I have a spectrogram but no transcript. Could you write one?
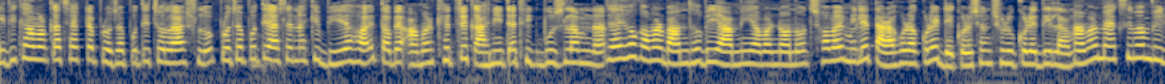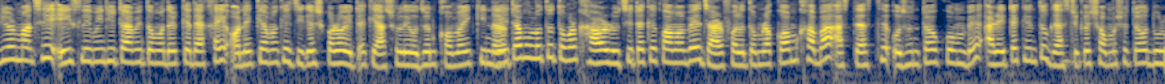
এইদিকে আমার কাছে একটা প্রজাপতি চলে আসলো। প্রজাপতি আসলে নাকি বিয়ে হয়, তবে আমার ক্ষেত্রে কাহিনীটা ঠিক বুঝলাম না। যাই হোক, আমার বান্ধবী, আমি, আমার ননদ সবাই মিলে তাড়াহুড়া করে ডেকোরেশন শুরু করে দিলাম। আমার ম্যাক্সিমাম ভিডিওর মাঝে এই স্লিমিটিটা আমি তোমাদেরকে দেখাই। অনেকে আমাকে জিজ্ঞেস করো, এটা কি আসলে ওজন কমায় কিনা এটা মূলত তোমার খাওয়ার রুচিটাকে কমাবে, যার ফলে তোমরা কম খাবা, আস্তে আস্তে ওজনটাও কমবে। আর এটা কিন্তু গ্যাস্ট্রিকের সমস্যাটাও দূর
